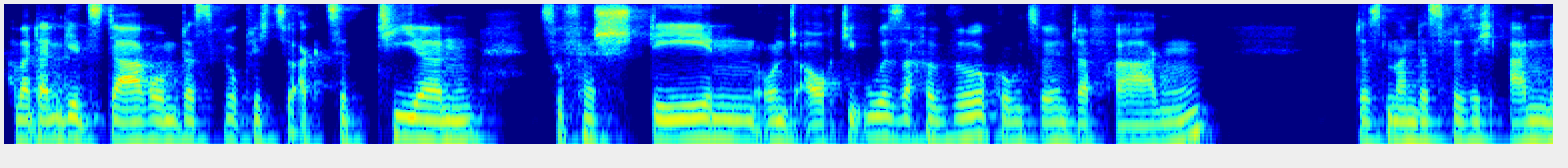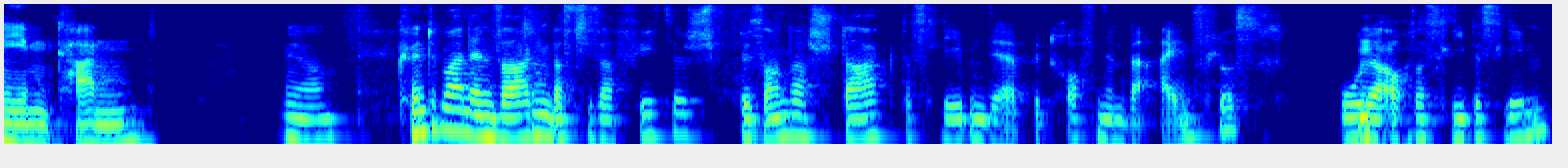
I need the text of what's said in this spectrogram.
Aber dann geht es darum, das wirklich zu akzeptieren, zu verstehen und auch die Ursache-Wirkung zu hinterfragen, dass man das für sich annehmen kann. Ja, könnte man denn sagen, dass dieser Fetisch besonders stark das Leben der Betroffenen beeinflusst oder mhm. auch das Liebesleben?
